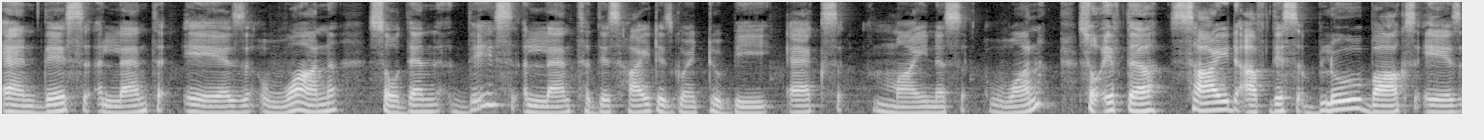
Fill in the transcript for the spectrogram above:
and this length is 1 so then this length this height is going to be x minus 1. So if the side of this blue box is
